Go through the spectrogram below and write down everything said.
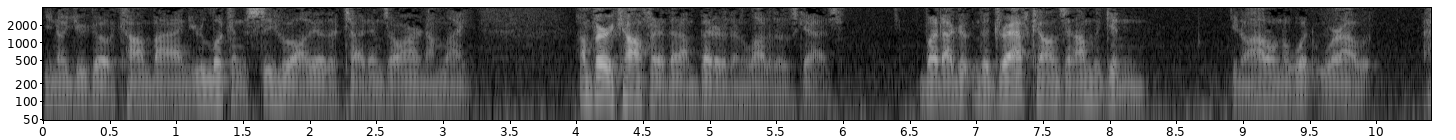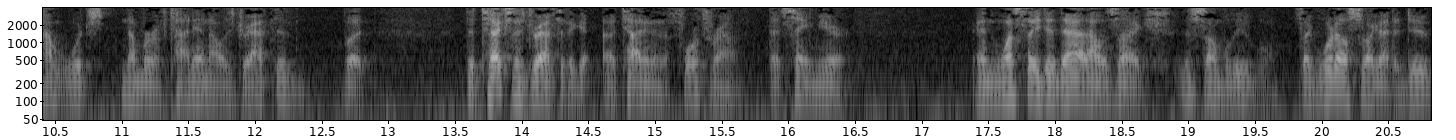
you know, you go to the combine, you're looking to see who all the other tight ends are, and I'm like, I'm very confident that I'm better than a lot of those guys. But I, the draft comes, and I'm getting, you know, I don't know what where I, how which number of tight end I was drafted, but the Texans drafted a, a tight end in the fourth round that same year. And once they did that, I was like, this is unbelievable. It's like, what else do I got to do?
